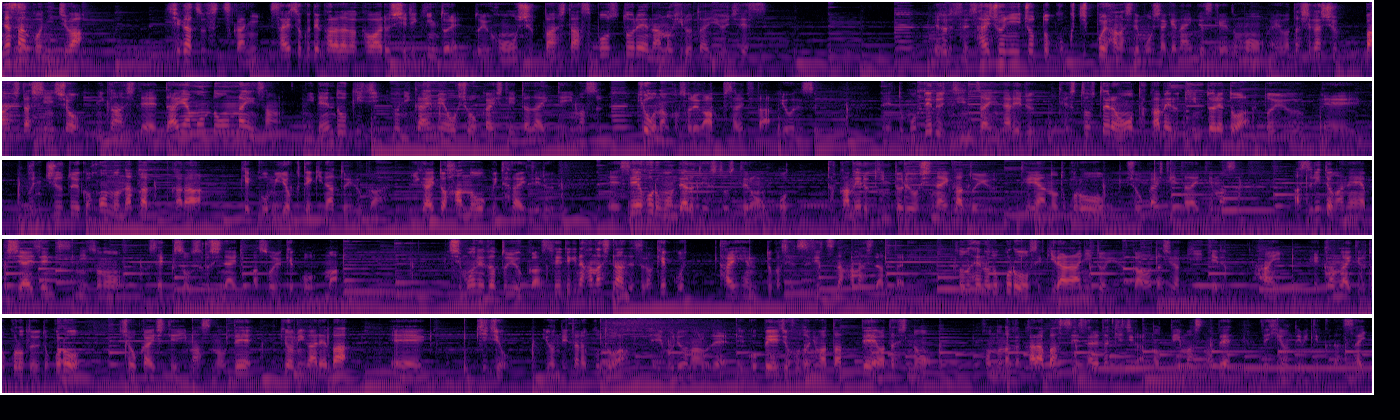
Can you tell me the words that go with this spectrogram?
皆さんこんにちは。4月2日に最速で体が変わる「シリ筋トレ」という本を出版したスポーツトレーナーの広田裕二です。えっとですね、最初にちょっと告知っぽい話で申し訳ないんですけれども、え私が出版した新書に関してダイヤモンドオンラインさんに連動記事の2回目を紹介していただいています。今日なんかそれがアップされてたようです、えっと、モテる人材になれるテストステロンを高める筋トレとはという、えー、文中というか本の中から結構魅力的なというか意外と反応多くいただいている、えー、性ホルモンであるテストステロンを高める筋トレをしないかという提案のところを紹介していただいています。アスリートがね、やっぱ試合前日にそのセックスをするしないとか、そういう結構、まあ、下ネタというか、性的な話なんですが、結構大変とか切実な話だったり、その辺のところを赤裸々にというか、私が聞いている範囲、考えているところというところを紹介していますので、興味があれば、えー、記事を読んでいただくことは、えー、無料なので、5ページほどにわたって私の本の中から抜粋された記事が載っていますので、ぜひ読んでみてください。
